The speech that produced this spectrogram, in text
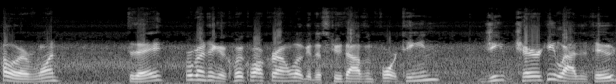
Hello everyone. Today we're going to take a quick walk around look at this 2014 Jeep Cherokee Latitude.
